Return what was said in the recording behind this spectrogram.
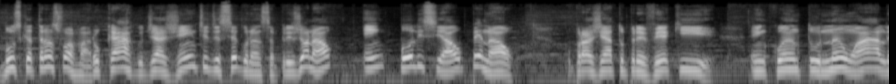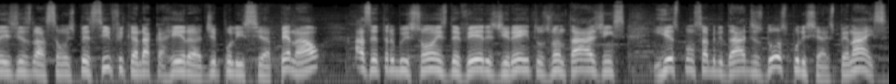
busca transformar o cargo de agente de segurança prisional em policial penal. O projeto prevê que, enquanto não há legislação específica da carreira de polícia penal, as atribuições, deveres, direitos, vantagens e responsabilidades dos policiais penais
